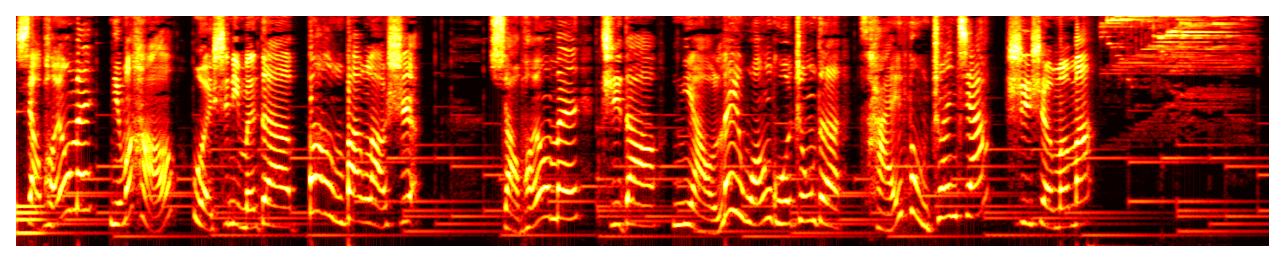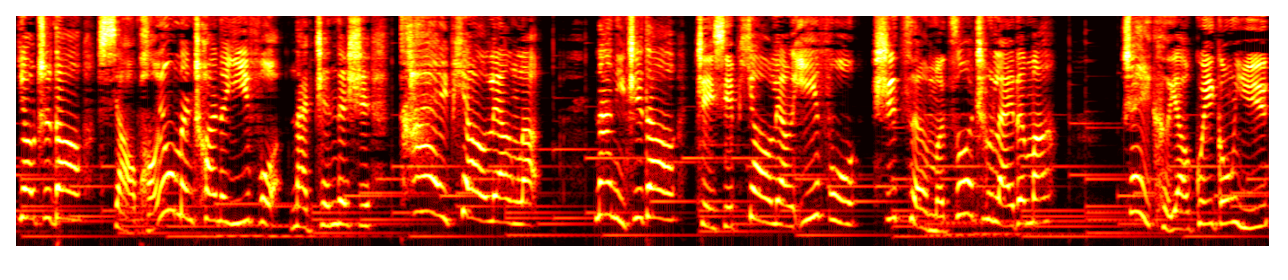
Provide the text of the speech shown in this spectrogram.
小朋友们，你们好，我是你们的棒棒老师。小朋友们知道鸟类王国中的裁缝专家是什么吗？要知道，小朋友们穿的衣服那真的是太漂亮了。那你知道这些漂亮衣服是怎么做出来的吗？这可要归功于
